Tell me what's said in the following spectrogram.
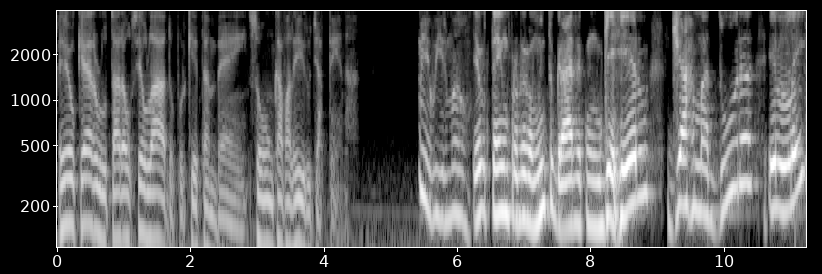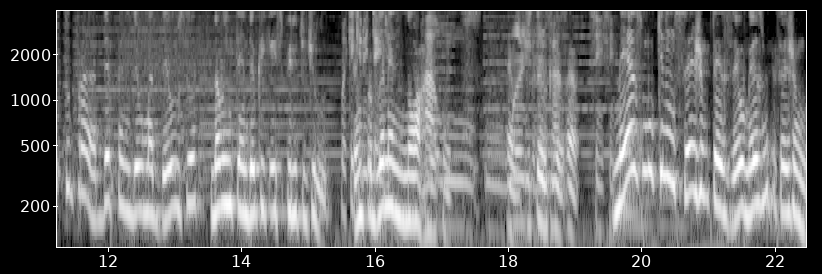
eu quero lutar ao seu lado porque também sou um cavaleiro de Atena. Meu irmão. Eu tenho um problema muito grave com um guerreiro de armadura eleito pra defender uma deusa não entender o que é espírito de luta. Mas que Tem que um problema entende? enorme Ah, com o, isso. O É, o anjo, né, Teseu, caso. é. Sim, sim. Mesmo que não seja um Teseu, mesmo que seja um,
